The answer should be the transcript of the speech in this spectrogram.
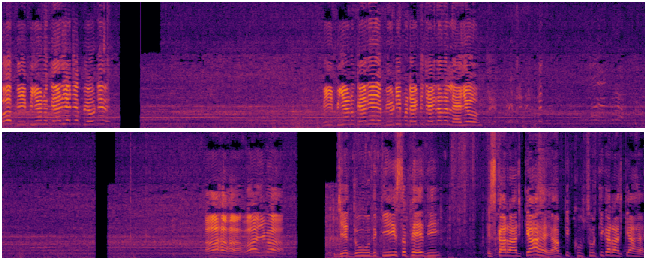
ਓ ਬੀਬੀਆਂ ਨੂੰ ਕਹਿ ਦਿਆ ਜੇ ਬਿਊਟੀ ਬੀਬੀਆਂ ਨੂੰ ਕਹਿ ਦਿਆ ਜੇ ਬਿਊਟੀ ਪ੍ਰੋਡਕਟ ਚਾਹੀਦਾ ਤਾਂ ਲੈ ਜਾਓ। आहा, वाह जी वाह ये दूध की सफेदी इसका राज क्या है आपकी खूबसूरती का राज क्या है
